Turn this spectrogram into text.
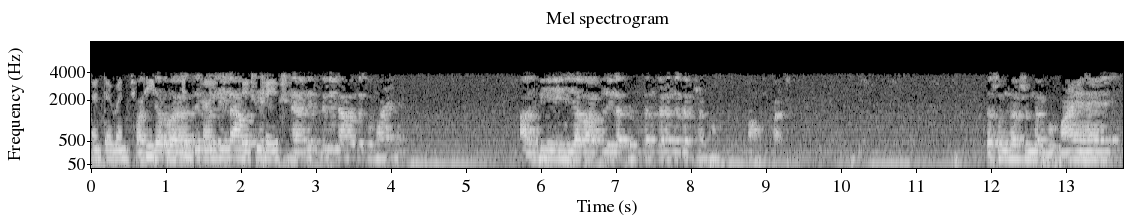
And they went deep inside this case. आज भी जब आप लीला कीर्तन करेंगे दर्शन हो सुंदर सुंदर गुफाएँ हैं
